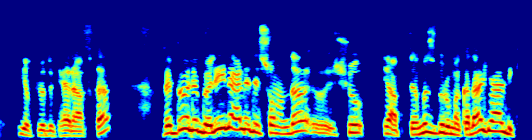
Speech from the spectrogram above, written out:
yapıyorduk her hafta. Ve böyle böyle ilerledi sonunda şu yaptığımız duruma kadar geldik.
